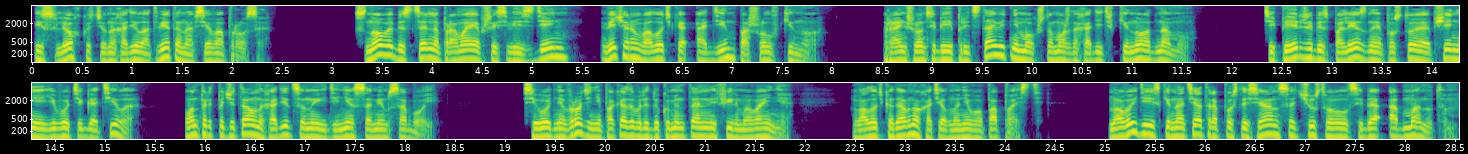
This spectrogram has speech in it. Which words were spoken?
и с легкостью находил ответы на все вопросы. Снова бесцельно промаявшись весь день, вечером Володька один пошел в кино. Раньше он себе и представить не мог, что можно ходить в кино одному. Теперь же бесполезное пустое общение его тяготило. Он предпочитал находиться наедине с самим собой. Сегодня вроде не показывали документальный фильм о войне. Володька давно хотел на него попасть. Но, выйдя из кинотеатра после сеанса, чувствовал себя обманутым.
